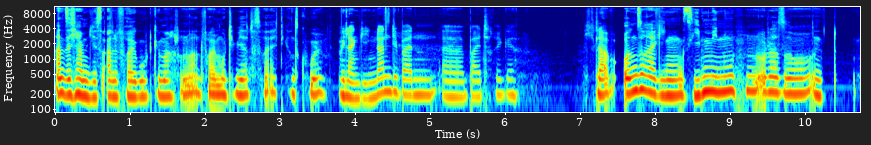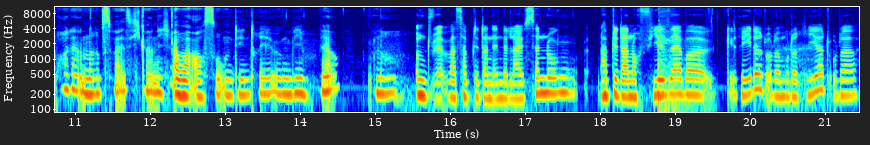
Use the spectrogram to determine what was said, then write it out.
an sich haben die es alle voll gut gemacht und waren voll motiviert. Das war echt ganz cool. Wie lang gingen dann die beiden äh, Beiträge? Ich glaube, unserer ging sieben Minuten oder so und boah, der andere, das weiß ich gar nicht. Aber auch so um den Dreh irgendwie. Ja, genau. Und was habt ihr dann in der Live-Sendung? Habt ihr da noch viel selber geredet oder moderiert? Oder?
